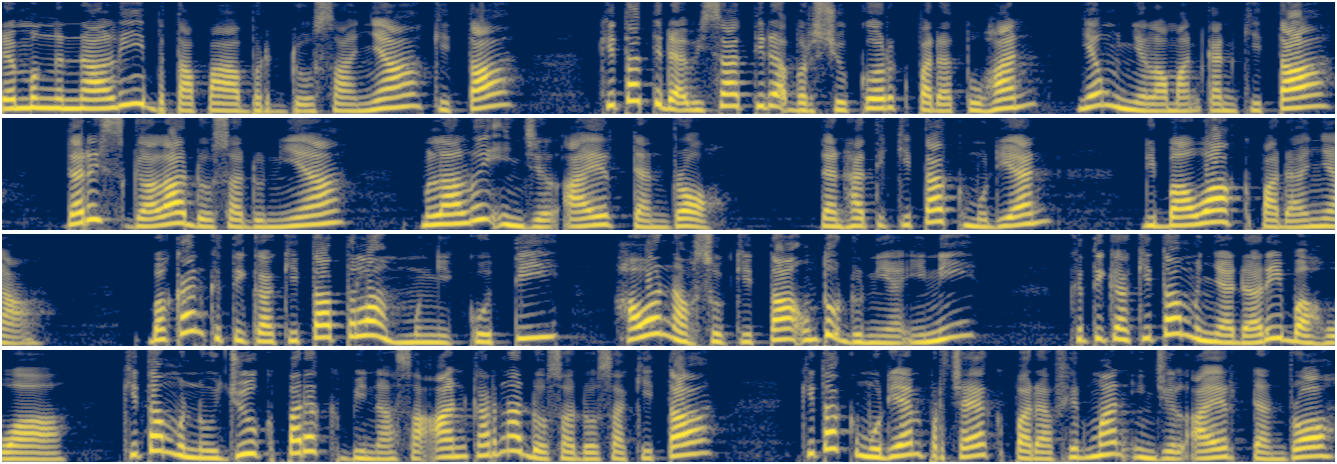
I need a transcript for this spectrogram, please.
dan mengenali betapa berdosanya kita, kita tidak bisa tidak bersyukur kepada Tuhan yang menyelamatkan kita dari segala dosa dunia melalui Injil air dan roh. Dan hati kita kemudian dibawa kepadanya. Bahkan ketika kita telah mengikuti hawa nafsu kita untuk dunia ini, Ketika kita menyadari bahwa kita menuju kepada kebinasaan karena dosa-dosa kita, kita kemudian percaya kepada firman Injil air dan roh,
